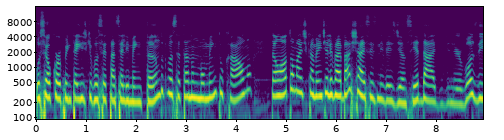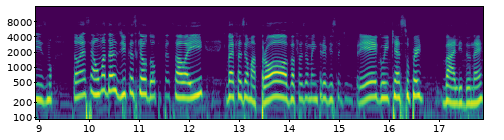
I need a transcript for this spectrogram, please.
o seu corpo entende que você está se alimentando, que você está num momento calmo. Então, automaticamente, ele vai baixar esses níveis de ansiedade, de nervosismo. Então, essa é uma das dicas que eu dou pro pessoal aí que vai fazer uma prova, fazer uma entrevista de emprego e que é super válido, né?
